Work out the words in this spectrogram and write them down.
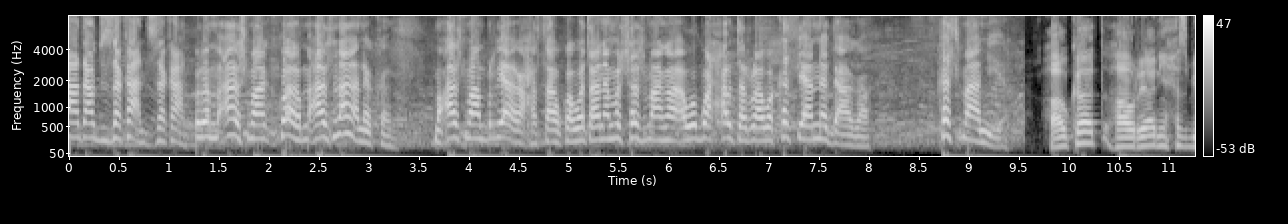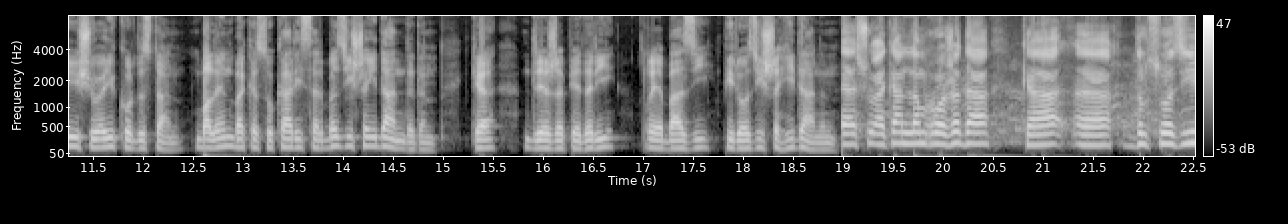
مادا و دزەکان دزەکان برم ئاشمان ئاشنانە کەس معاشمان بڕیاە حساوکە وەتانەمە شەش مانگە ئەوە بۆ حوتە ڕاوە کەسیان نەداگە کەسمان نییە. هاوکات هاوڕێیانی حزبی شوعی کوردستان بەڵێن بە کەسوکاری سەربەزی شەیدان دەدەن کە درێژە پێدەری ڕێبازی پیرۆزی شەهیدانن. شیوعیەکان لەم ڕۆژەدا کە دڵسۆزی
